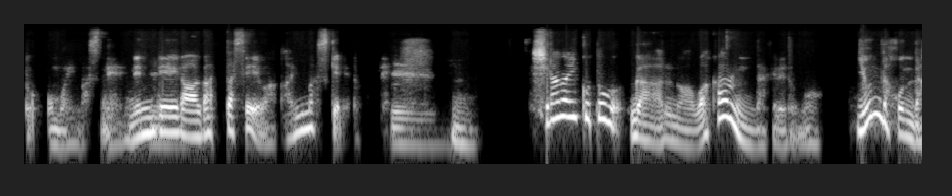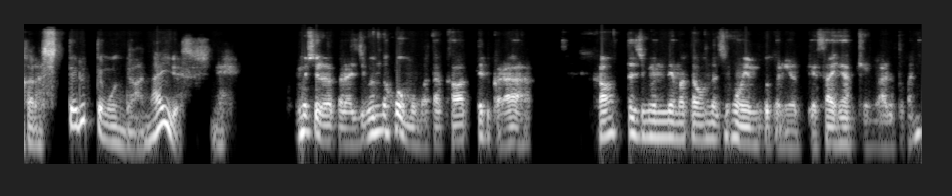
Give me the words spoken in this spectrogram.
と思いますね。年齢が上がったせいはありますけれどもね。うんうん知らないことがあるのはわかるんだけれども、読んだ本だから知ってるってもんではないですしね。むしろだから自分の方もまた変わってるから、変わった自分でまた同じ本を読むことによって再発見があるとかね。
